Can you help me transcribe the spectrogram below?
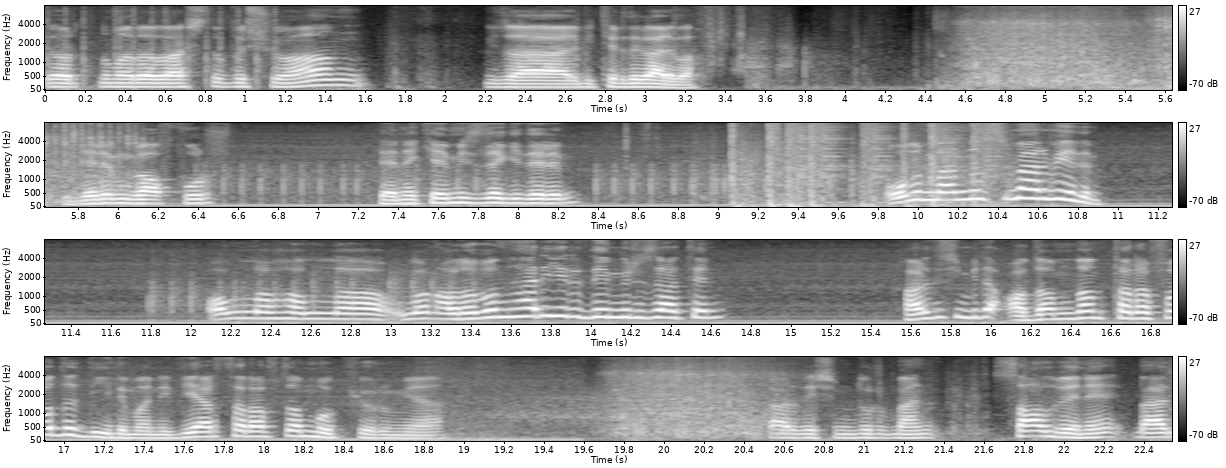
4 numara başladı şu an. Güzel bitirdi galiba. Gidelim Gaffur. Tenekemizle gidelim. Oğlum ben nasıl mermi yedim? Allah Allah. Ulan arabanın her yeri demir zaten. Kardeşim bir de adamdan tarafa da değilim hani. Diğer taraftan bakıyorum ya. Kardeşim dur ben sal beni. Ben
